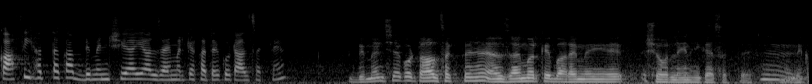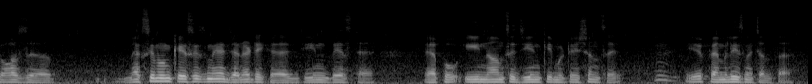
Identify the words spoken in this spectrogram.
काफ़ी हद तक आप डिमेंशिया या अल्जाइमर के खतरे को टाल सकते हैं? डिमेंशिया को टाल सकते हैं अल्जाइमर के बारे में ये श्योर नहीं नहीं कह सकते। बिकॉज़ मैक्सिमम केसेस में जेनेटिक है जीन बेस्ड है एपो ई नाम से जीन की म्यूटेशन से हम्म। ये फैमिलीज़ में चलता है।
